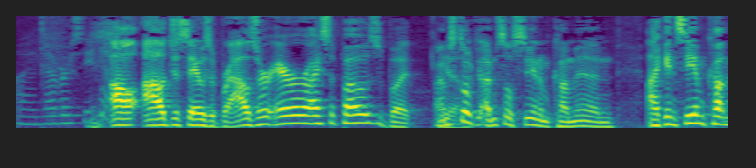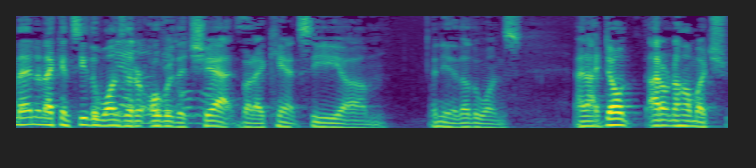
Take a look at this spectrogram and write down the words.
I've never seen it. I'll I'll just say it was a browser error, I suppose. But you I'm know. still I'm still seeing them come in. I can see them come in, and I can see the ones Yeah, that are those over are the old chat, ones. but I can't see um, any of the other ones. And I don't I don't know how much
